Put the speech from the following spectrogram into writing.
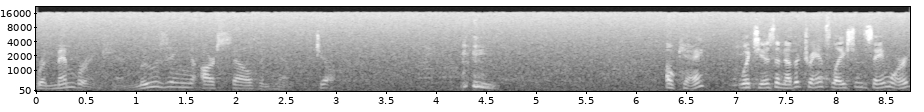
remembering him, losing ourselves in him. Jill. okay, which is another translation, the same word.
